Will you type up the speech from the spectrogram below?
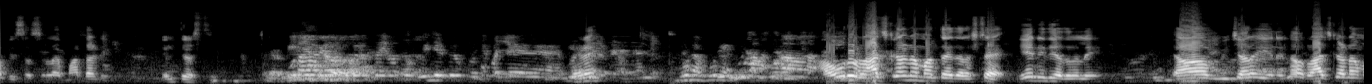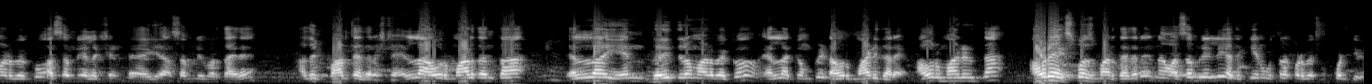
ಆಫೀಸರ್ಸ್ ಎಲ್ಲ ಮಾತಾಡಿ ನಿಮ್ಗೆ ಕೂಡ ಅವರು ರಾಜಕಾರಣ ಮಾಡ್ತಾ ಇದ್ದಾರೆ ಅಷ್ಟೇ. ಏನಿದೆ ಅದರಲ್ಲಿ? ಯಾವ ವಿಚಾರ ಏನಿಲ್ಲ. ಅವ್ರು ರಾಜಕಾರಣ ಮಾಡಬೇಕು. ಅಸೆಂಬ್ಲಿ ಎಲೆಕ್ಷನ್ ಅಸೆಂಬ್ಲಿ ಬರ್ತಾ ಇದೆ. ಅದಕ್ಕೆ ಮಾಡ್ತಾ ಇದಾರೆ ಅಷ್ಟೇ. ಎಲ್ಲ ಅವ್ರು ಮಾಡ್ದಂತ ಎಲ್ಲ ಏನ್ ದರಿದ್ರ ಮಾಡ್ಬೇಕು ಎಲ್ಲ ಕಂಪ್ಲೀಟ್ ಅವ್ರು ಮಾಡಿದ್ದಾರೆ. ಅವ್ರು ಮಾಡಿದ್ನ ಅವರೇ ಎಕ್ಸ್ಪೋಸ್ ಮಾಡ್ತಾ ಇದಾರೆ ನಾವು ಅಸೆಂಬ್ಲಿಲಿ ಏನು ಉತ್ತರ ಕೊಡ್ಬೇಕು ಕೊಡ್ತೀವಿ?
